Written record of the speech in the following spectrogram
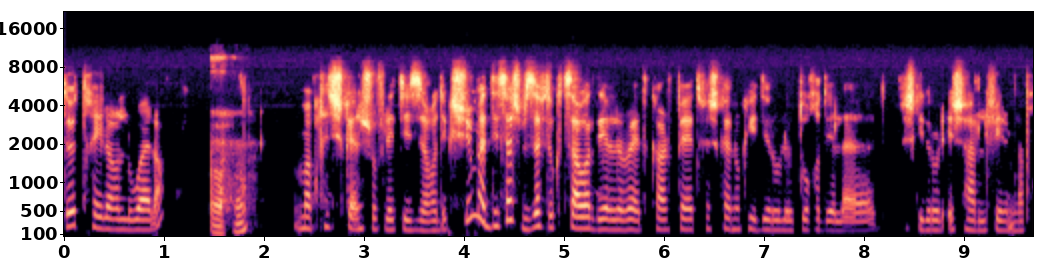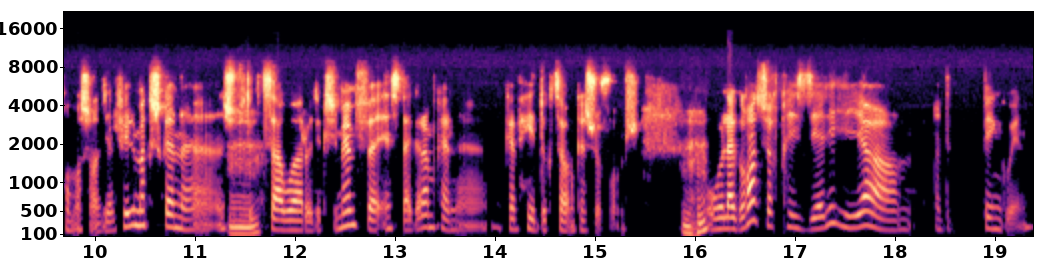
deux trailers الاولى أها ما بقيتش كنشوف les teasers وداك الشيء ما ديتاش بزاف دوك التصاور ديال ال red carpet فاش كانوا كيديروا le tour ديال فاش كيديروا الاشهار الفيلم la promotion ديال الفيلم ما كنتش كان نشوف دوك. التصاور وداك الشيء même في انستغرام كان كنحيد دوك التصاور ما كنشوفهمش. و la grande surprise ديالي هي Penguin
